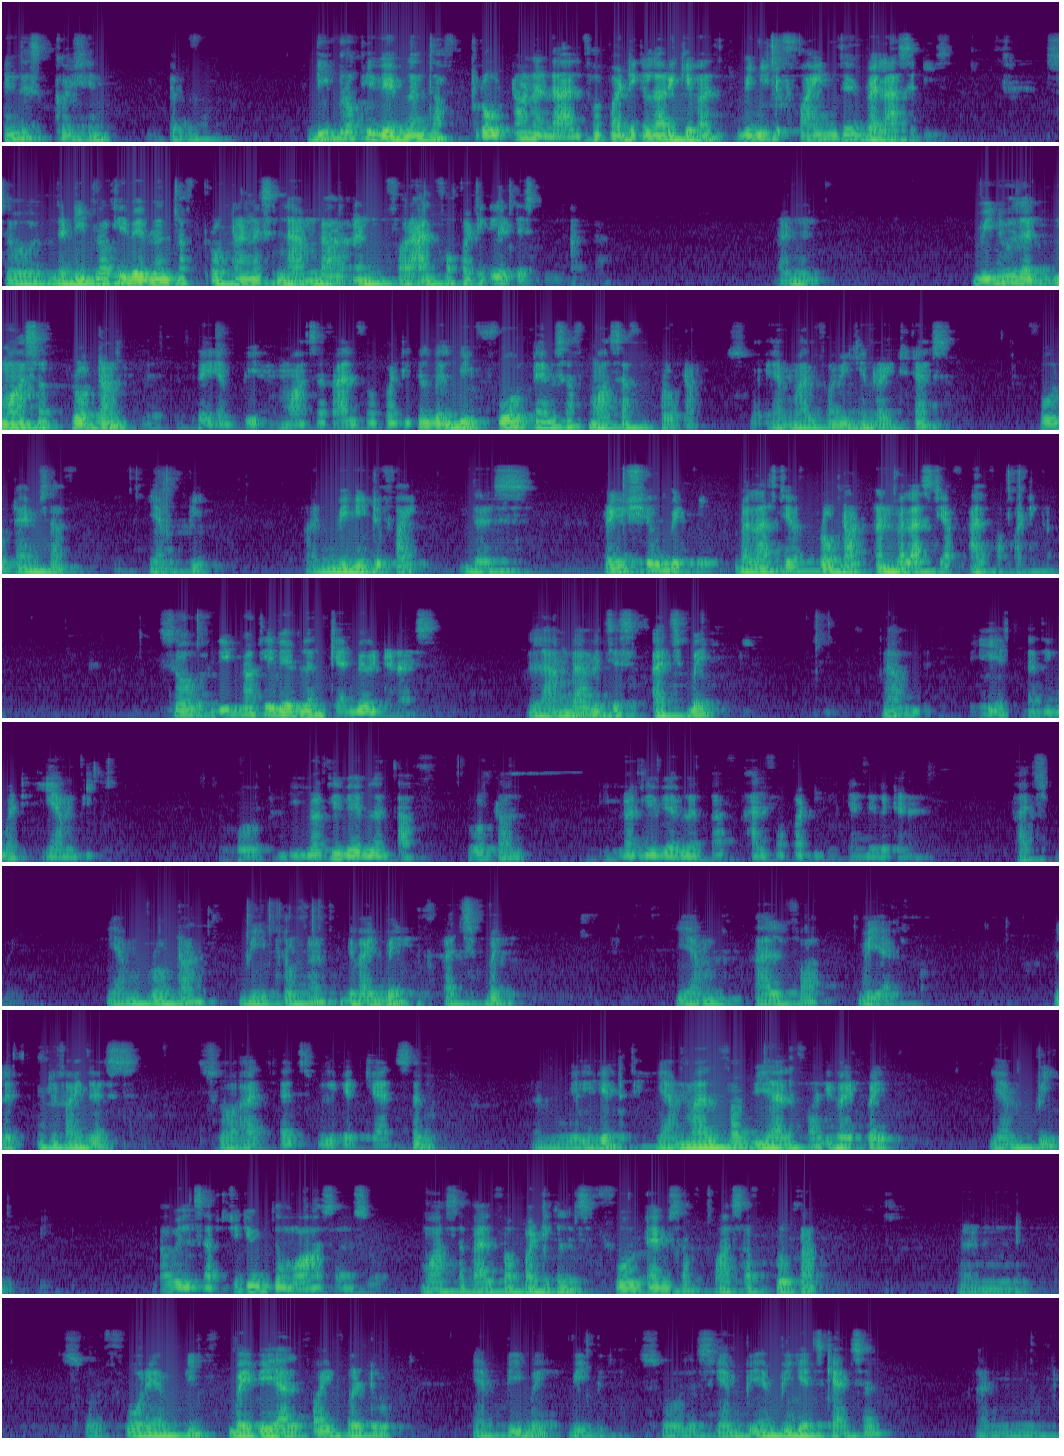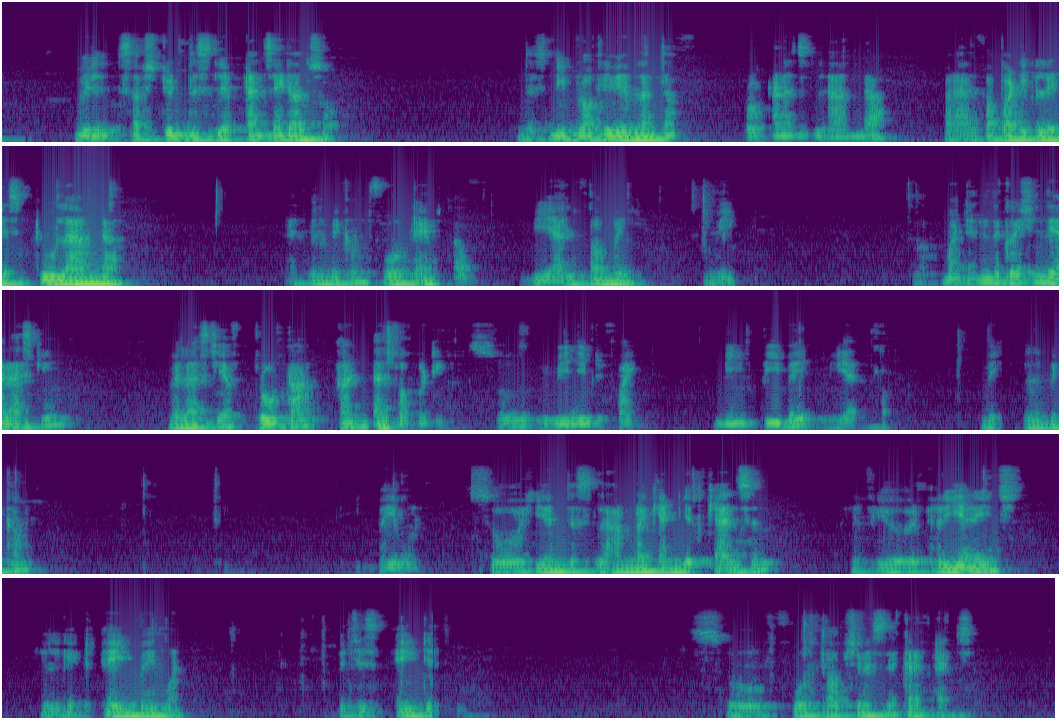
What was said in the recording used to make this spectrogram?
In this question, the de Broglie wavelength of proton and alpha particle are given. We need to find their velocities. So the de Broglie wavelength of proton is lambda and for alpha particle it is 2 lambda. And we know that mass of proton, mp, mass of alpha particle will be 4 times of mass of proton. So m alpha we can write it as 4 times of mp and we need to find this ratio between velocity of proton and velocity of alpha particle. So de Broglie wavelength can be written as lambda which is h by p. Now p is nothing but mv. So de Broglie wavelength of proton de Broglie wavelength of alpha particle can be written as h by m proton v proton divided by h by m alpha v alpha. Let's simplify this. So at h will get cancelled and we'll get m alpha v alpha divided by mp. Now we'll substitute the mass also. Mass of alpha particle is 4 times of mass of proton and so 4 mp by v alpha equal to mp by vp. So this mp mp gets cancelled and we'll substitute this left hand side also. This de Broglie wavelength of proton is lambda for alpha particle it is 2 lambda. That will become 4 times of v alpha by v. But in the question they are asking velocity of proton and alpha particle. So we need to find vp by v alpha which will become 8 by 1 so here this lambda can get cancelled. If you rearrange you'll get 8 by 1 which is 8 so fourth option is the correct answer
